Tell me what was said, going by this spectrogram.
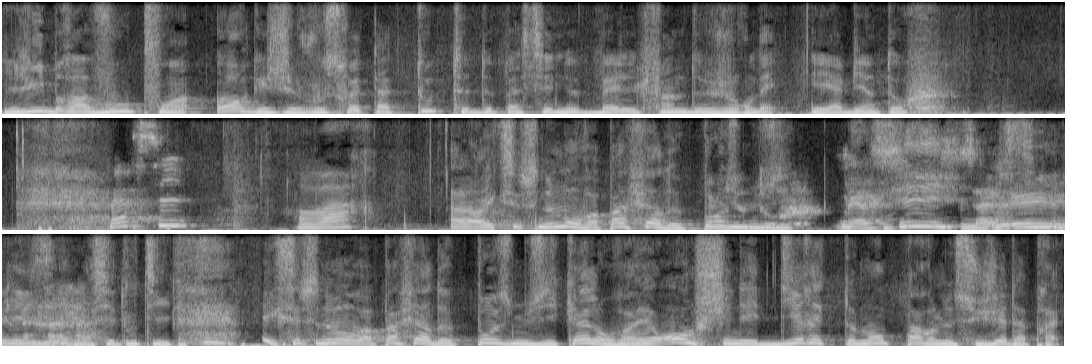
libreavou.org et je vous souhaite à toutes de passer une belle fin de journée et à bientôt. Merci. Au revoir. Alors exceptionnellement, on va pas faire de pause musicale. Merci, salut. Merci Elise, merci Touti. Exceptionnellement, on va pas faire de pause musicale, on va enchaîner directement par le sujet d'après.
